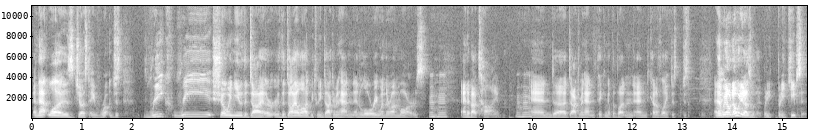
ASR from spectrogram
and that was just a just re re showing you the di- or, the dialogue between Doctor Manhattan and Laurie when they're on Mars, mm-hmm. and about time, mm-hmm. and uh, Doctor Manhattan picking up the button and kind of like just just and then we don't know what he does with it, but he but he keeps it.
